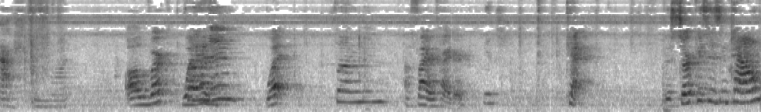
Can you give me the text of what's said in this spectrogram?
Astronaut. Oliver, what have Fireman. what? Fireman. A firefighter. Yes. Okay. The circus is in town,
